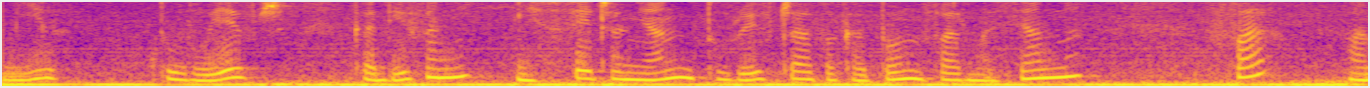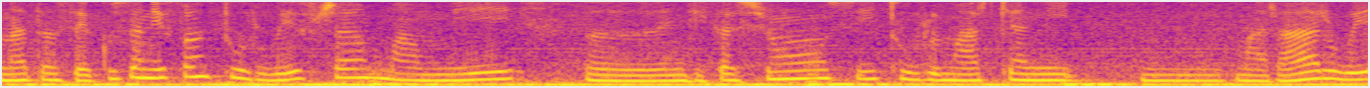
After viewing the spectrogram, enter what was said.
mila, torohevitra, kanefany misy fetrany ihany ny torohevitra afaka ataon ny farmasiana, fa anatin izay kosa anefa ny torohevitra manome indication sy toromarika ny marary hoe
